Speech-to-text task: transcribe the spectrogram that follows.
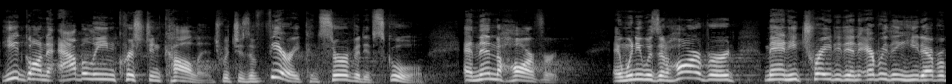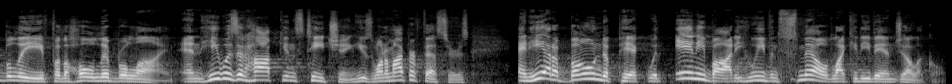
He had gone to Abilene Christian College, which is a very conservative school, and then to Harvard. And when he was at Harvard, man, he traded in everything he'd ever believed for the whole liberal line. And he was at Hopkins teaching. He was one of my professors. And he had a bone to pick with anybody who even smelled like an evangelical.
